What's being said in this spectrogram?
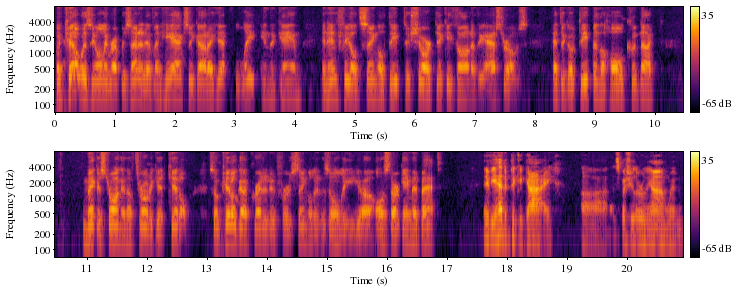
But Kittle was the only representative, and he actually got a hit late in the game, an infield single deep to short. Dickie Thon of the Astros had to go deep in the hole, could not make a strong enough throw to get Kittle. So Kittle got credited for a single in his only uh, All Star game at bat. And if you had to pick a guy, uh, especially early on when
